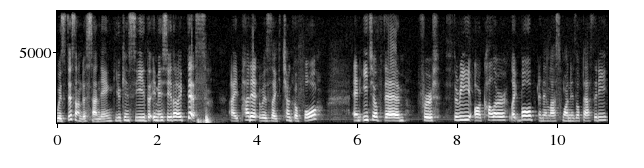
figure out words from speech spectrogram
with this understanding, you can see the image data like this. I pad it with like chunk of four, and each of them, first three are color light bulb, and then last one is opacity.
